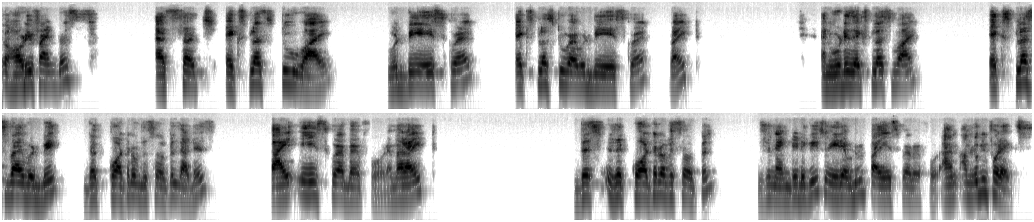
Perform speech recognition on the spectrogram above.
So how do you find this? As such, x plus 2y would be a square. x plus 2y would be a square, right? And what is x plus y? x plus y would be the quarter of the circle, that is pi a square by 4. Am I right? This is a quarter of a circle. This is 90 degrees, so area would be pi a square by 4. I'm, I'm looking for x.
